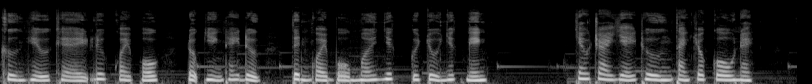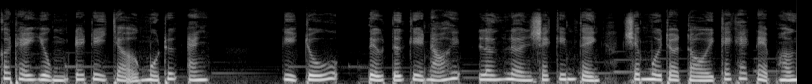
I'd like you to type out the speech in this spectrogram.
Khương Hiểu Khệ lướt quay bộ, đột nhiên thấy được tình quay bộ mới nhất của Chu Nhất Nghiên. Cháu trai dễ thương tặng cho cô này, có thể dùng để đi chợ mua thức ăn. Ghi chú, tiểu tử kia nói lớn lên sẽ kiếm tiền, sẽ mua cho tội cái khác đẹp hơn.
